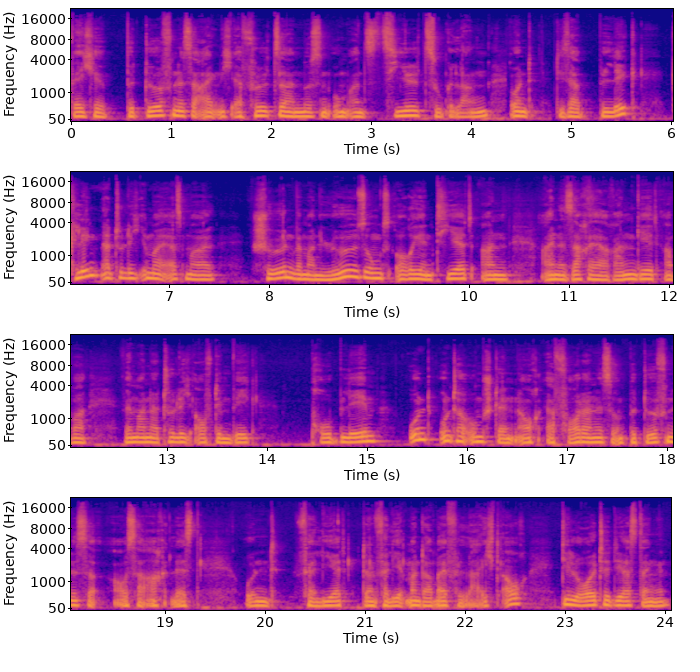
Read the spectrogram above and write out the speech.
welche Bedürfnisse eigentlich erfüllt sein müssen, um ans Ziel zu gelangen. Und dieser Blick klingt natürlich immer erstmal schön, wenn man lösungsorientiert an eine Sache herangeht, aber wenn man natürlich auf dem Weg Problem und unter Umständen auch Erfordernisse und Bedürfnisse außer Acht lässt und verliert, dann verliert man dabei vielleicht auch die Leute, die das dann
